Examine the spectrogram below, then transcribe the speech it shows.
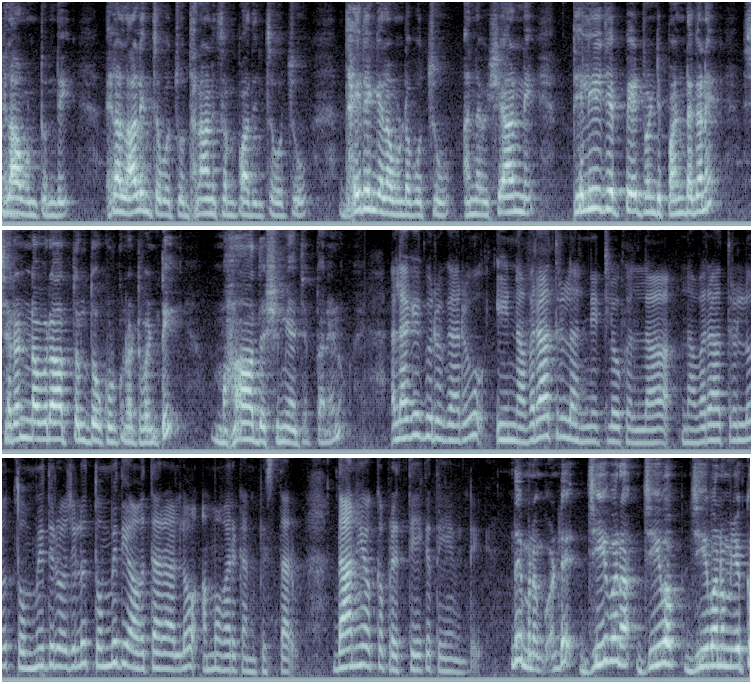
ఎలా ఉంటుంది? ఎలా లాలించవచ్చు? ధనాన్ని సంపాదించవచ్చు? ధైర్యంగా ఎలా ఉండవచ్చు? అన్న విషయాన్ని తెలియజెప్పేటువంటి పండగనే శరణవరాత్రులతో కూడుకున్నటువంటి మహాదశమి అని చెప్తాను నేను. అలాగే గురుగారు ఈ నవరాత్రులు అన్నిట్లో కల్లా నవరాత్రుల్లో తొమ్మిది రోజులు తొమ్మిది అవతారాల్లో అమ్మవారు కనిపిస్తారు. దాని యొక్క ప్రత్యేకత ఏమిటి? అదే మనం అంటే జీవన జీవ జీవనం యొక్క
